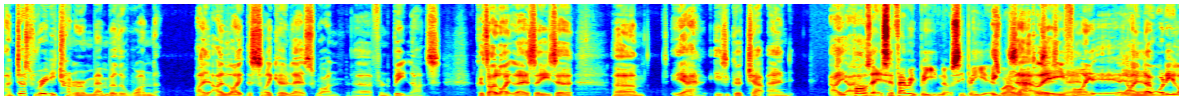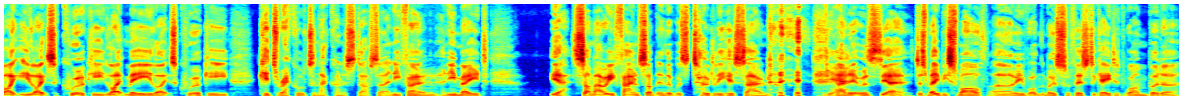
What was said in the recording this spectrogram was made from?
I'm just really trying to remember the one. I, I like the Psycho Les one uh, from the Beatnuts because I like Les. He's a um, yeah, he's a good chap, and I, he pulls it. It's a very beat nutsy beat as exactly. well. Exactly. Find, yeah. I know what he like. He likes quirky, like me. He likes quirky kids records and that kind of stuff. So and he found mm. and he made. Yeah, somehow he found something that was totally his sound, yeah, and it was yeah, just made me smile. Uh, he wasn't the most sophisticated one, but uh,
